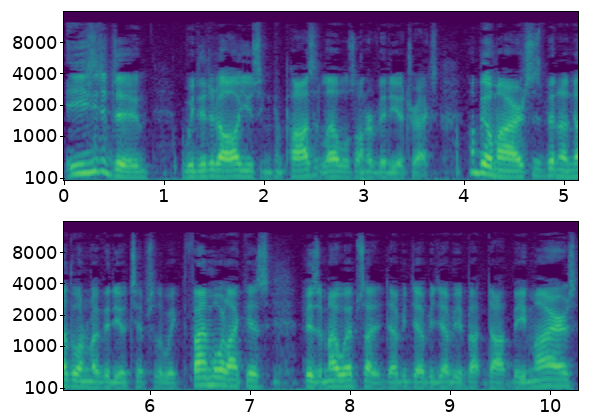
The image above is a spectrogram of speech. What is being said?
Easy to do. We did it all using composite levels on our video tracks. I'm Bill Myers. This has been another one of my video tips of the week. To find more like this, visit my website at www.bmyers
